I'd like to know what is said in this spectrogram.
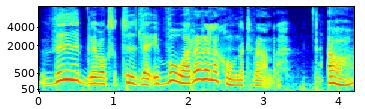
Vi blev också tydliga i våra relationer till varandra. ja.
